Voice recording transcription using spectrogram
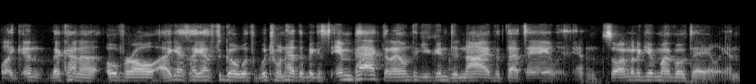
like and they're kind of overall I guess I have to go with which one had the biggest impact and I don't think you can deny that that's Alien. So I'm gonna give my vote to Alien.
